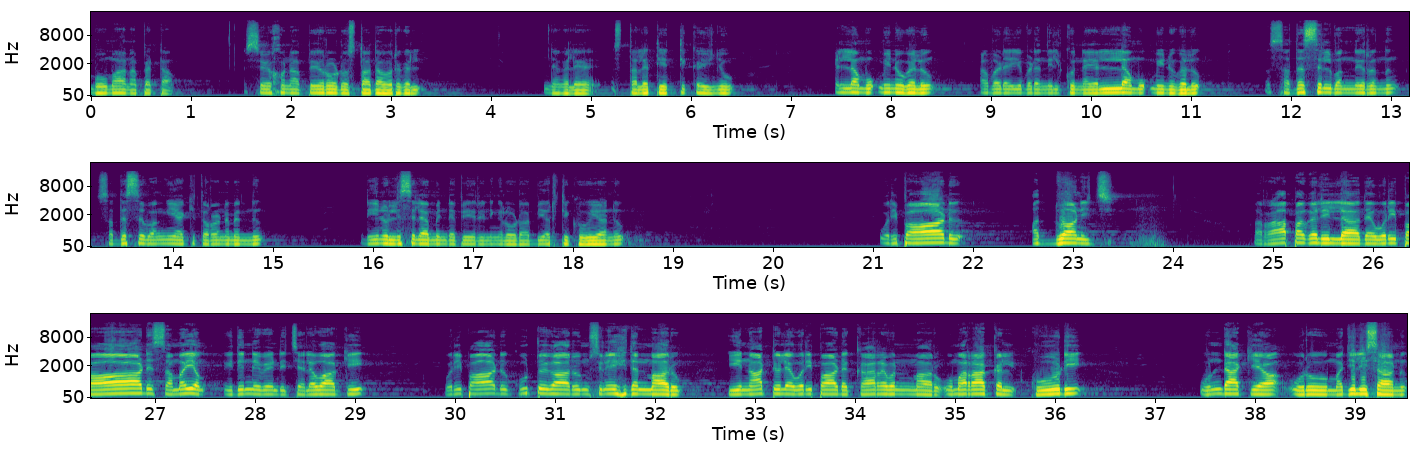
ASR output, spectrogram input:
ബഹുമാനപ്പെട്ട ഷേഖുന പേരോട് ഉസ്താദ് അവർ ഞങ്ങളെ സ്ഥലത്ത് എത്തിക്കഴിഞ്ഞു എല്ലാ മുഗ്മിനുകളും അവിടെ ഇവിടെ നിൽക്കുന്ന എല്ലാ മുഗ്മിനുകളും സദസ്സിൽ വന്നിരുന്ന് സദസ്സ് ഭംഗിയാക്കി തുറണമെന്ന് ദീനുൽ ഇസ്ലാമിന്റെ പേര് നിങ്ങളോട് അഭ്യർത്ഥിക്കുകയാണ്. ഒരുപാട് അധ്വാനിച്ച് റാപ്പകലില്ലാതെ ഒരുപാട് സമയം ഇതിനു വേണ്ടി ചെലവാക്കി ഒരുപാട് കൂട്ടുകാരും സ്നേഹിതന്മാരും ഈ നാട്ടിലെ ഒരുപാട് കാരവന്മാർ ഉമറാക്കൽ കൂടി ഉണ്ടാക്കിയ ഒരു മജിലിസാണ്.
